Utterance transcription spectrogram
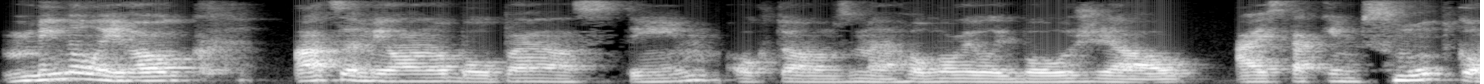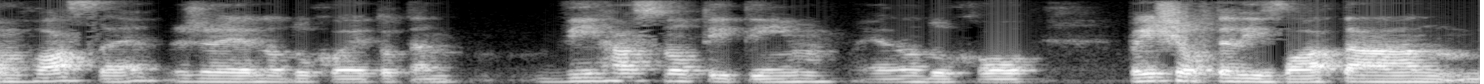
minulý rok AC Milano bol pre nás tým, o ktorom sme hovorili bohužiaľ aj s takým smutkom v hlase, že jednoducho je to ten vyhasnutý tým, jednoducho prišiel vtedy Zlatán,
